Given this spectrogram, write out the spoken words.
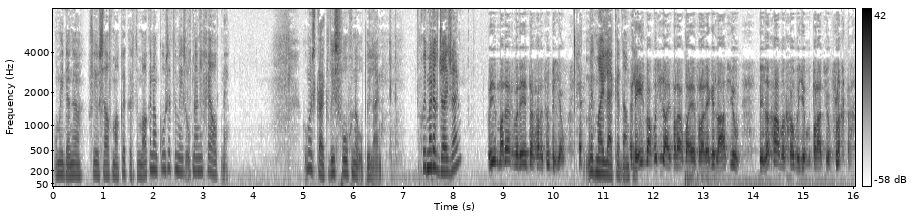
om die dinge vir jouself makliker te maak en dan kos dit 'n mens ook nou nie geld nie. Kom ons kyk wie's volgende op die lyn. Goeiemiddag JJ. Goeiemiddag, Marita, gaan dit goed met jou? Met my lekker, dankie. mens mag mos nie daai vraag baie vra. Ek het laas jou by die lughawe gou met jou gepraat so vlugtig.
